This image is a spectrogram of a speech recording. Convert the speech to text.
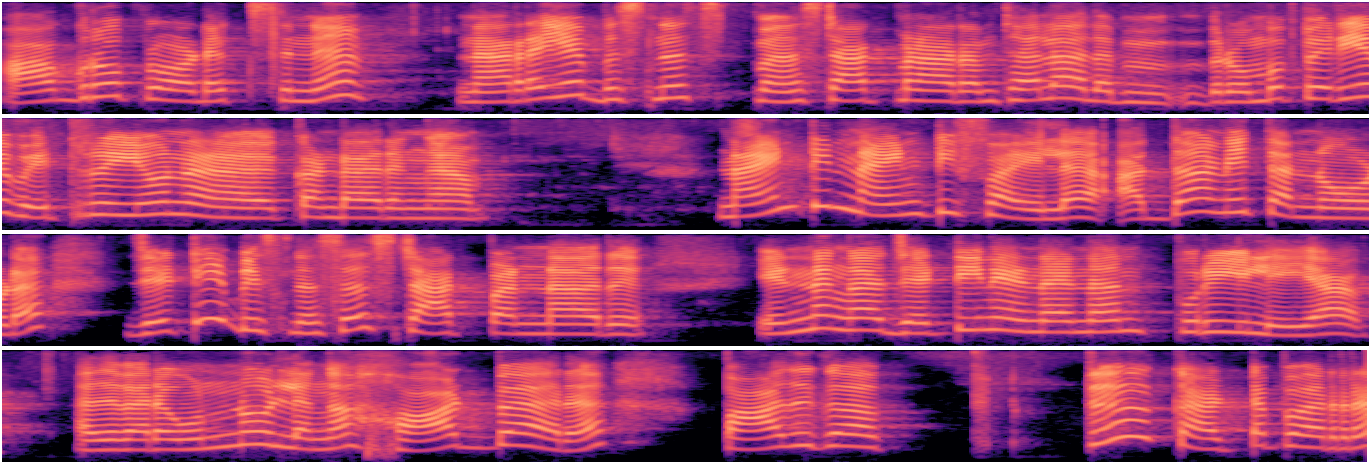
ஆக்ரோ ப்ராடக்ட்ஸ்னு நிறைய பிஸ்னஸ் ஸ்டார்ட் பண்ண ஆரம்பித்தாலும் அதை ரொம்ப பெரிய வெற்றியும் ந- கண்டாருங்க. நைன்டீன் நைன்டி ஃபைவ்ல அதானி தன்னோட ஜெட்டி பிஸ்னஸை ஸ்டார்ட் பண்ணார். என்னங்க ஜெட்டின்னு என்னென்னு புரியலையா? அது வேற ஒன்றும் இல்லைங்க. ஹார்ட்வேரை பாதுகாத்து கட்டப்படுற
